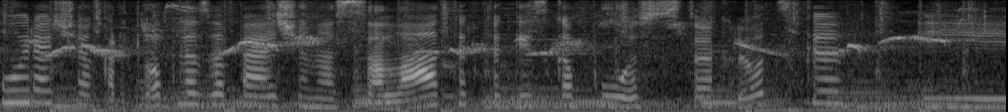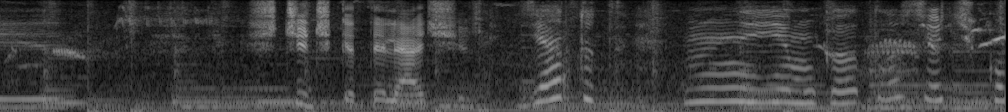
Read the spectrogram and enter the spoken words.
куряча, картопля запечена, салатик такий з капусти, кльоцки і щічки телячі. Я тут їм картошечку.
